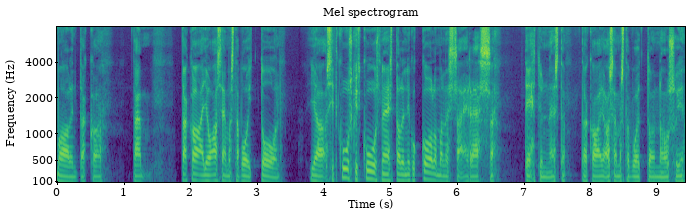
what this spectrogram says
maalin takaa, tai takaa ajo asemasta voittoon. Ja sitten 66 näistä oli niinku kolmannessa erässä tehty näistä takaa-asemasta voittoon nousuja.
